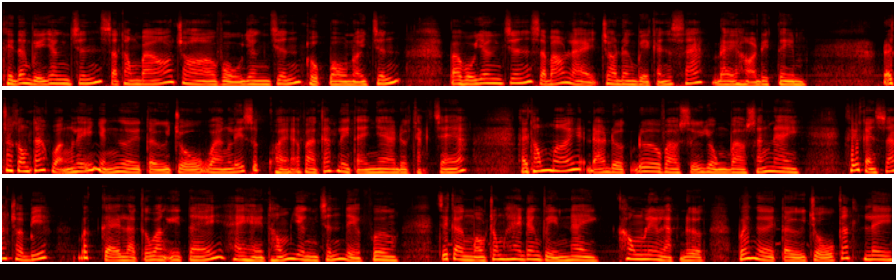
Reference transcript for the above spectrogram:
thì đơn vị dân chính sẽ thông báo cho vụ dân chính thuộc Bộ Nội chính và vụ dân chính sẽ báo lại cho đơn vị cảnh sát để họ đi tìm. Để cho công tác quản lý những người tự chủ quản lý sức khỏe và cách ly tại nhà được chặt chẽ, hệ thống mới đã được đưa vào sử dụng vào sáng nay. Phía cảnh sát cho biết bất kể là cơ quan y tế hay hệ thống dân chính địa phương, chỉ cần một trong hai đơn vị này không liên lạc được với người tự chủ cách ly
